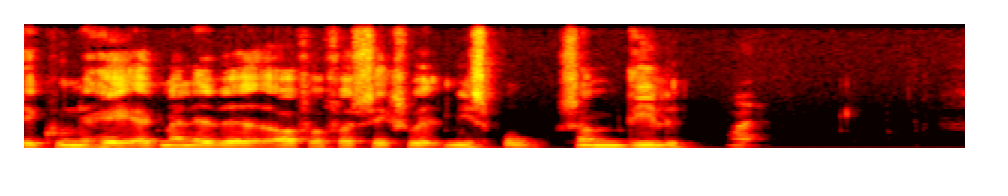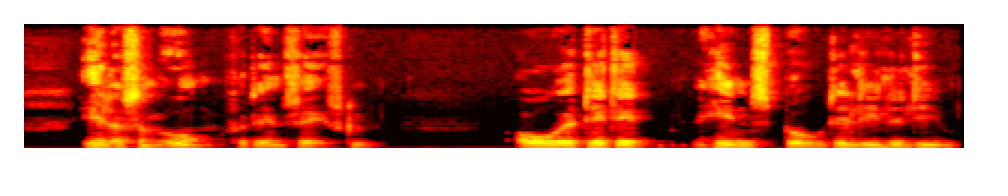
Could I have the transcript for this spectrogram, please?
det kunne have, at man havde været offer for seksuelt misbrug som lille, Nej. eller som ung, for den sags skyld. Og øh, det det, hendes bog, Det lille liv,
